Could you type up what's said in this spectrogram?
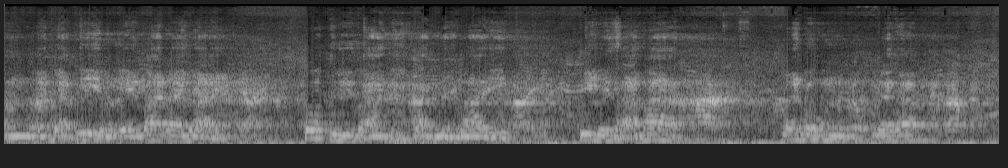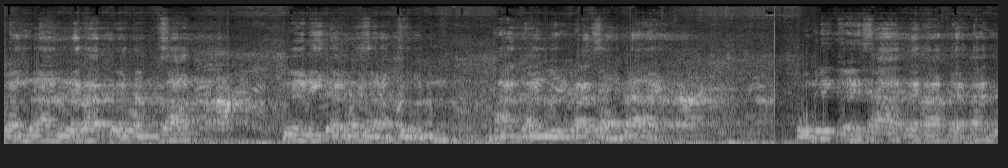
ำเหมือนกับที่โรงเรียนบ้านนายใหญ่ ก็คือการที่ทำอย่างไรที่จะสามารถ ระดมนะครับกำลังนะครับไปลงทรัพย์เพื่อที่จะมาสนับสนุนทางการเรียนการสอนได้ ผมไม่เคยทราบนะครับแต่ท่านผ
